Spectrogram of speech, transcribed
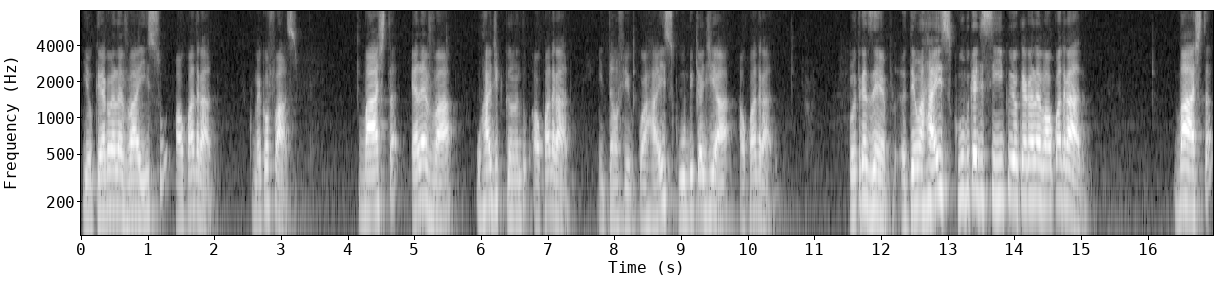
e eu quero elevar isso ao quadrado. Como é que eu faço? Basta elevar o radicando ao quadrado. Então, eu fico com a raiz cúbica de A ao quadrado. Outro exemplo. Eu tenho a raiz cúbica de 5 e eu quero elevar ao quadrado. Basta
